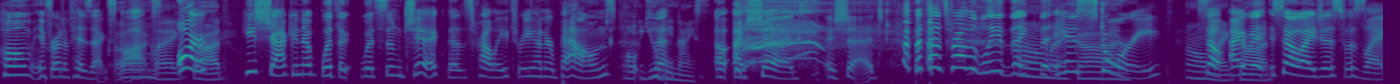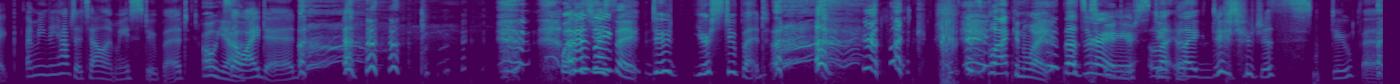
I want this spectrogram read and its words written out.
home in front of his Xbox. Oh my or god. he's shacking up with a, with some chick that's probably 300 pounds. Oh, you that- be nice. Oh, I should. I should. But that's probably like Oh the, his God. story. Oh so my I would so I just was like, I mean, you have to tell him he's stupid. oh yeah. So I did. what I did was you like, say? Dude, you're stupid. You're like, it's black and white. That's Dude, right. you're Li- stupid. like, dude, you're just stupid.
